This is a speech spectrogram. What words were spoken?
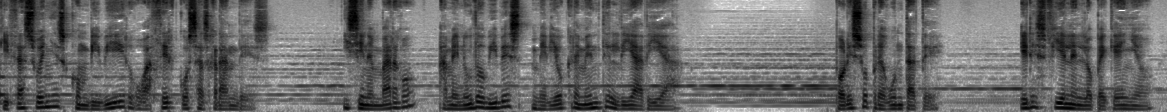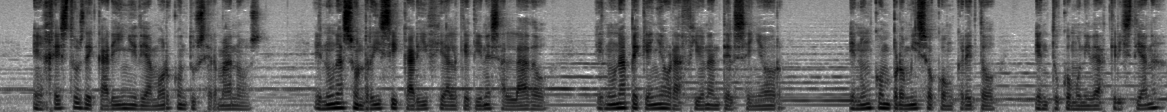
Quizás sueñes con vivir o hacer cosas grandes, y sin embargo, a menudo vives mediocremente el día a día. Por eso pregúntate, ¿eres fiel en lo pequeño, en gestos de cariño y de amor con tus hermanos, en una sonrisa y caricia al que tienes al lado, en una pequeña oración ante el Señor, en un compromiso concreto en tu comunidad cristiana?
